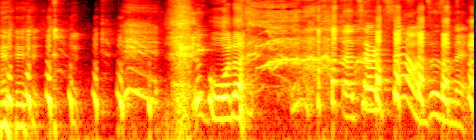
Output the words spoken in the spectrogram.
What? I, That's how it sounds, isn't it?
